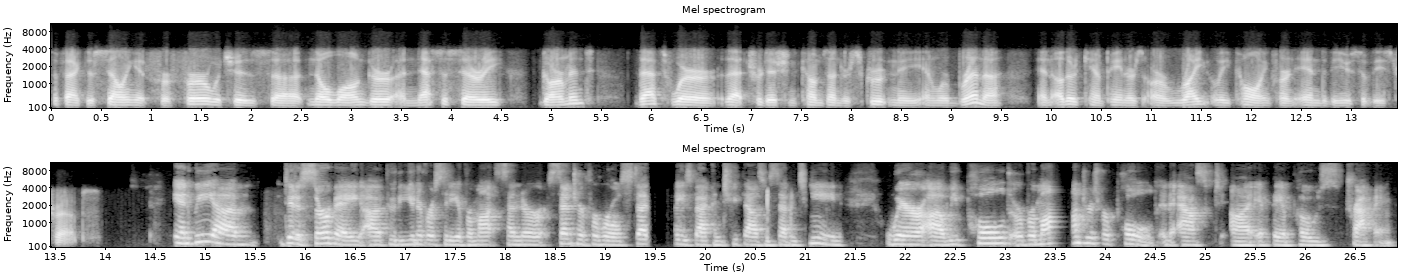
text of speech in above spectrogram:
the fact they're selling it for fur, which is uh, no longer a necessary garment, that's where that tradition comes under scrutiny and where Brenna and other campaigners are rightly calling for an end to the use of these traps. And we um, did a survey uh, through the University of Vermont Center, Center for Rural Studies back in 2017 where uh, we polled, or Vermonters were polled and asked uh, if they oppose trapping.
